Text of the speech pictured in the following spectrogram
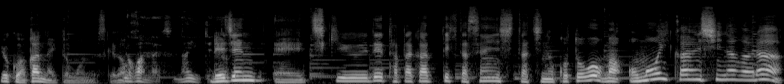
よくわかんないと思うんですけうん。わど、かんないです。何言ってレジェン、えー地球で戦ってきた戦士たちのことを、まあ、思い返しながら、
